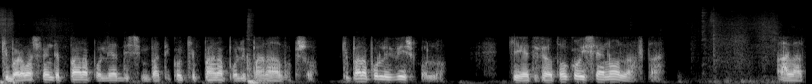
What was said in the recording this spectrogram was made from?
Και μπορεί να μας φαίνεται πάρα πολύ αντισυμπατικό και πάρα πολύ παράδοξο και πάρα πολύ δύσκολο. Και για τη Θεοτόκο ήσαν όλα αυτά. Αλλά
